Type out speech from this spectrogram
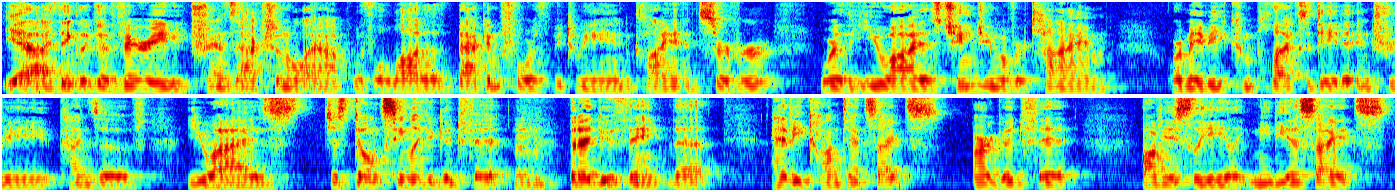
yeah, I think like a very transactional app with a lot of back and forth between client and server where the UI is changing over time or maybe complex data entry kinds of UIs just don't seem like a good fit. Mm-hmm. But I do think that heavy content sites are a good fit. Obviously, like media sites.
